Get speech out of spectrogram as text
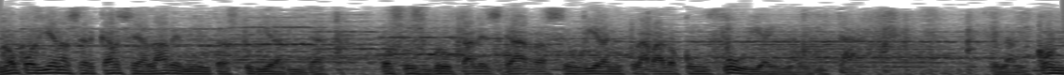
No podían acercarse al ave mientras tuviera vida, o sus brutales garras se hubieran clavado con furia inaudita. El halcón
